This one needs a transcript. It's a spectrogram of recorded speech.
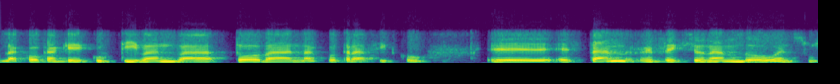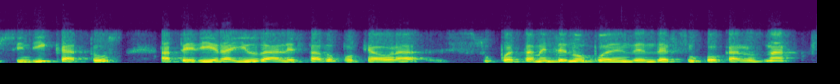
la coca que cultivan va toda a narcotráfico, eh, están reflexionando en sus sindicatos a pedir ayuda al Estado porque ahora supuestamente no pueden vender su coca a los narcos.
